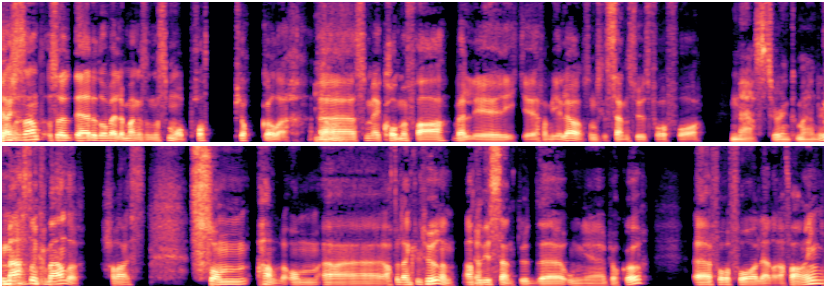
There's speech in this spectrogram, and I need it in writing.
ja. ikke sant? Og så er det da veldig mange sånne småpjokker der, Ja. eh, som er kommer fra veldig rike familier, som skal sendes ut for å få Master and Commander. Master and Commander, hallais, som handler om uh, iallfall den kulturen. At Ja. de sendte ut uh, unge pjokker uh, for å få ledererfaring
